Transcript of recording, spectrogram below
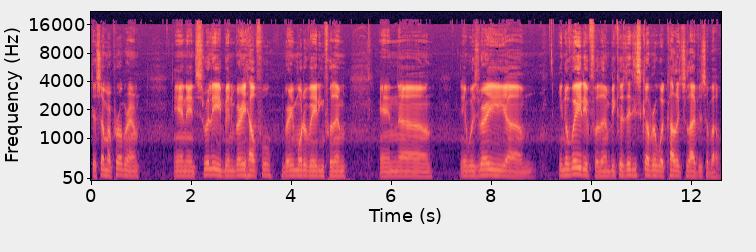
the summer program, and it's really been very helpful, very motivating for them, and uh, it was very um, innovative for them because they discover what college life is about.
